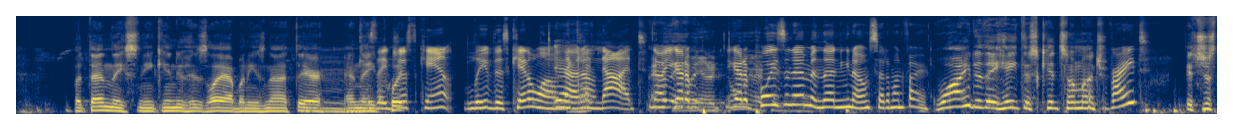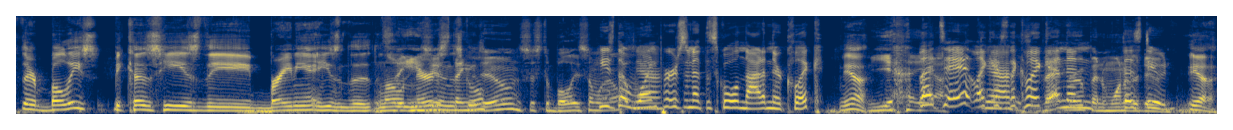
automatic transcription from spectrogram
But then they sneak into his lab when he's not there, and they, they put just can't leave this kid alone Yeah, they no. cannot No, you gotta you gotta poison him and then you know set him on fire. why do they hate this kid so much? right It's just they're bullies because he's the brainiac. He's the It's lone the nerd in the thing school. to do. It's just to bully someone He's the else. Yeah. one person at the school not in their clique. Yeah, Yeah, yeah. That's it. Like Yeah. it's the clique, that and then group and one of this the dude. dude. yeah.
